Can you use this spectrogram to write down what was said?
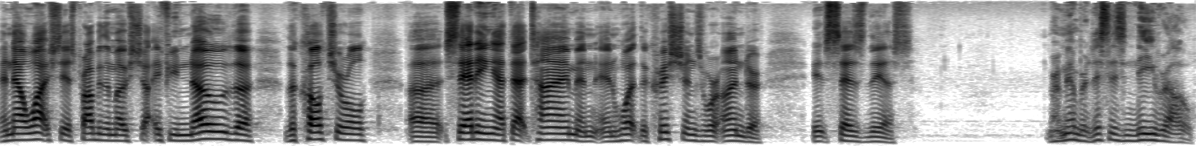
And now watch this, probably the most, if you know the, the cultural uh, setting at that time and, and what the Christians were under, it says this Remember, this is Nero.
